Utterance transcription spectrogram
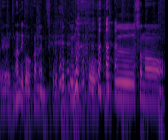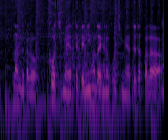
えーなんでかわかんないんですけど僕のこと 僕そのなんだかろうコーチもやってて日本代表のコーチもやってたから、う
